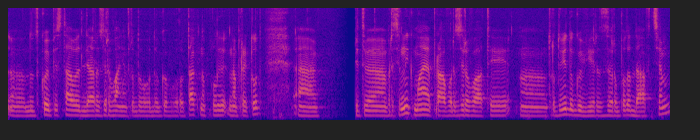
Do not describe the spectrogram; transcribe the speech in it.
додаткові підстави для розірвання трудового договору. Так, наприклад, е, працівник має право розірвати трудовий договір з роботодавцем.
